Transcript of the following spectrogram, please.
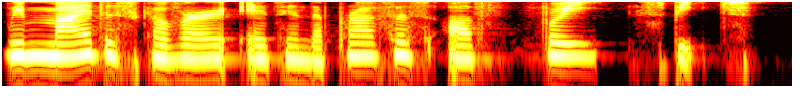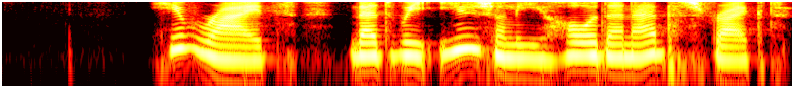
we might discover it in the process of free speech. He writes that we usually hold an abstract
